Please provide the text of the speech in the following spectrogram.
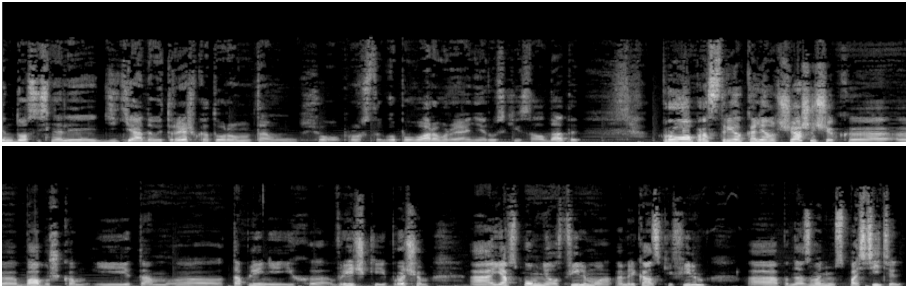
пиндосы сняли дикий адовый трэш, в котором там все просто гопы-варвары, а не русские солдаты. Про прострел коленных чашечек э, э, бабушкам и там э, топление их в речке и прочем, я вспомнил фильм, американский фильм под названием «Спаситель».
